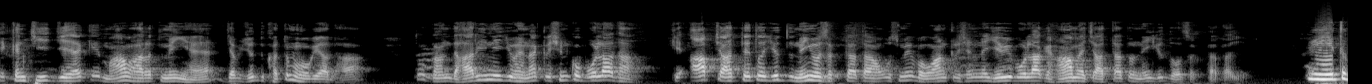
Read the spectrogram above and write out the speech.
एक चीज़ ये है कि महाभारत में ही है, जब युद्ध खत्म हो गया था तो गांधारी ने जो है ना कृष्ण को बोला था कि आप चाहते तो युद्ध नहीं हो सकता था। उसमें भगवान कृष्ण ने ये भी बोला कि हाँ मैं चाहता तो नहीं युद्ध हो सकता था ये। ये तो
